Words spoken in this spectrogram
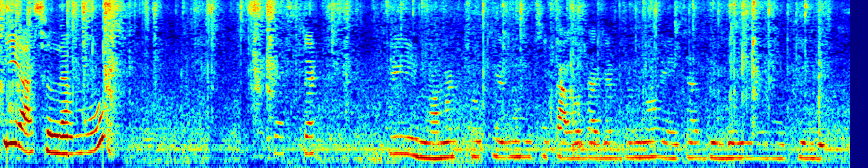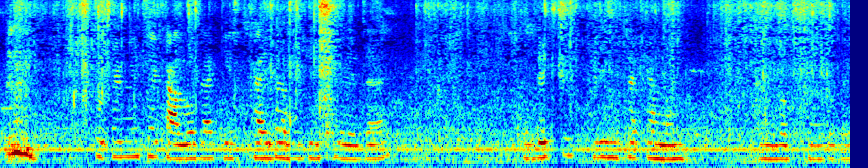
কি আসলে একটা ক্রিম আমার চোখের নিচে কালো দাগের জন্য এটা দিলেই নাকি চোখের নিচে কালো দাগ স্থায়ীভাবে দূর হয়ে যায়। দেখি ক্রিমটা কেমন আনবক্সিং করে।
